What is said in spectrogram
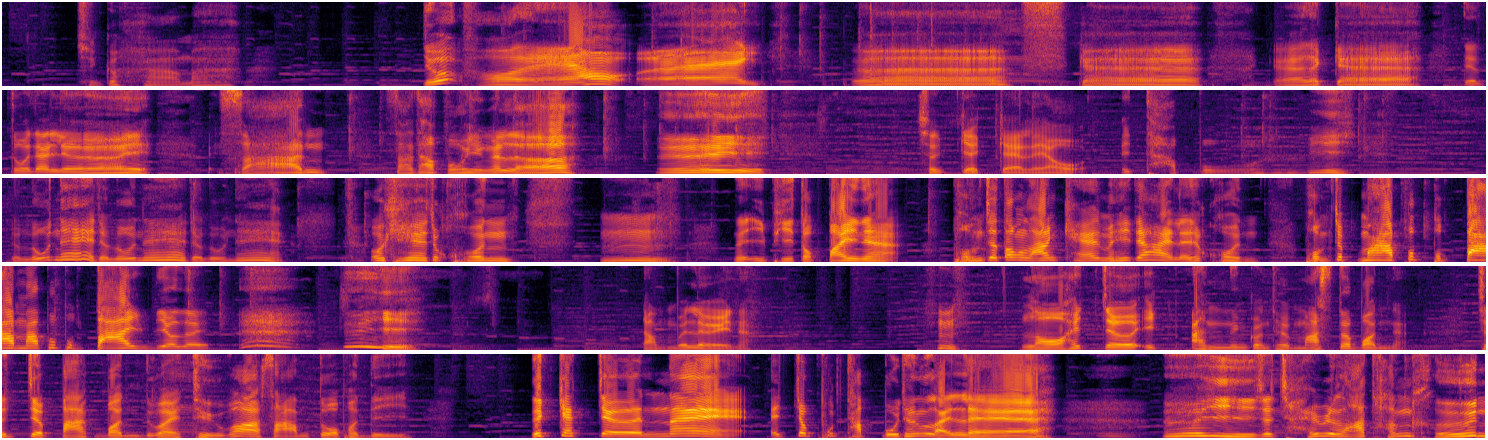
ฉันก็หามา เยอะพอแล้วเอ้ยเออแก แกและแก เตรียมตัวได้เลยไอ้สารสารทับปูอย่างนั้นเหรอ เฮ้ย ฉันเกลียดแกแล้ว ไอ้ทับปูเฮ้ย เดี๋ยวรู้แน่ เดี๋ยวรู้แน่ เดี๋ยวรู้แน่ โอเคทุกคน อืม ในอีพีต่อไปเนี่ย ผมจะต้องล้างแค้นมาให้ได้เลยทุกคน ผมจะมาปุ๊บผมปามาปุ๊บผมปาอย่างเดียวเลยเฮ้ยจำไว้เลยนะหึรอให้เจออีกอันหนึ่งก่อนเถอะมาสเตอร์บอลเนี่ย ฉันเจอปาร์คบอลด้วย ถือว่าสามตัวพอดีเดี๋ยวแกเจอแน่ ไอ้เจ้าพวกทับปูทั้งหลายแหล่เฮ้ย จะใช้เวลาทั้งคืน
